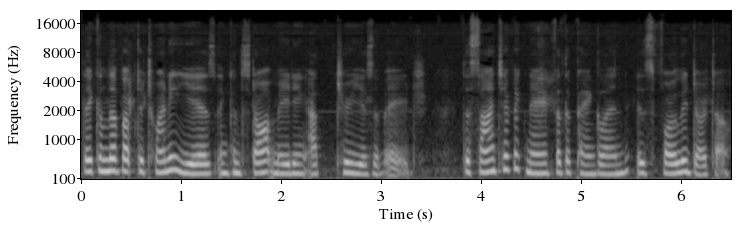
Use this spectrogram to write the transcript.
They can live up to 20 years and can start mating at 2 years of age. The scientific name for the pangolin is Pholidota.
